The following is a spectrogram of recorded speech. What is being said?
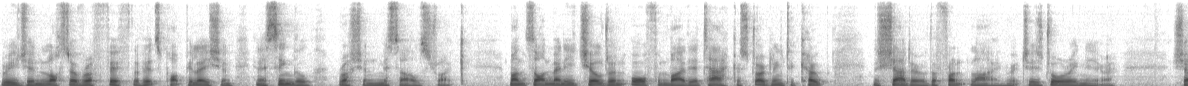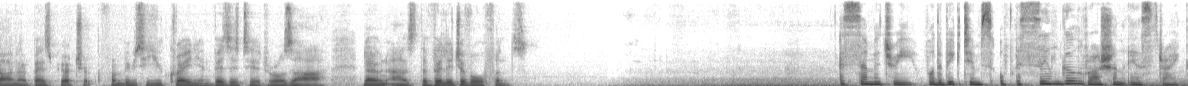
region lost over a fifth of its population in a single Russian missile strike. Months on, many children orphaned by the attack are struggling to cope the shadow of the front line, which is drawing nearer. Zhanna Bezpiatchuk from BBC Ukrainian visited Hroza, known as the Village of Orphans. A cemetery for the victims of a single Russian airstrike.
